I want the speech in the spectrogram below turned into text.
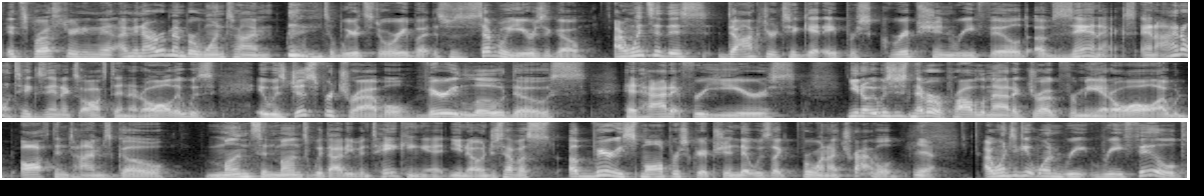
It's frustrating, man. I mean, I remember one time, it's a weird story, but this was several years ago. I went to this doctor to get a prescription refilled of Xanax, and I don't take Xanax often at all. It was it was just for travel, very low dose. Had had it for years. You know, it was just never a problematic drug for me at all. I would oftentimes go months and months without even taking it, you know, and just have a, a very small prescription that was like for when I traveled. Yeah. I went to get one re- refilled,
